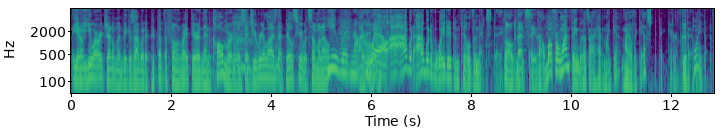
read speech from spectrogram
you know, you are a gentleman because I would have picked up the phone right there and then called Myrtle and said, Do "You realize that Bill's here with someone else?" You would not. I. Well, I, I would I would have waited until the next day. Oh, to that's- make that call. that- But for one thing, because I have my get, my other guest to take care of. Good point. moment.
